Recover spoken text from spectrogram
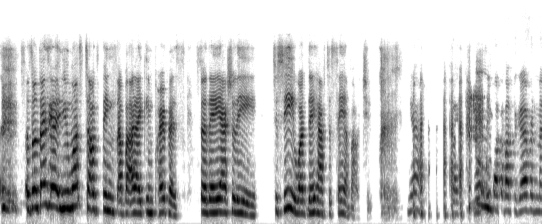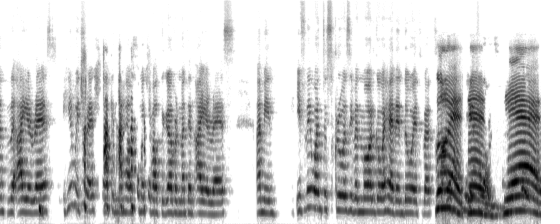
so sometimes yeah, you must talk things about like in purpose so they actually to see what they have to say about you yeah like we talk about the government the irs here we trash talk in my house so much about the government and irs i mean if they want to screw us even more go ahead and do it but go ahead yes yes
